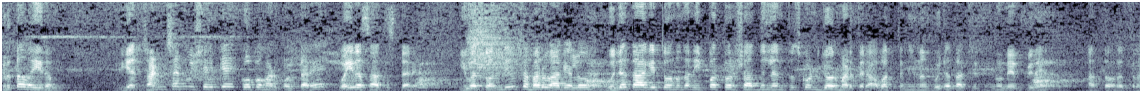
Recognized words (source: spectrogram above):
ಕೃತವೈರಂ. ಸಣ್ಣ ಸಣ್ಣ ವಿಷಯಕ್ಕೆ ಕೋಪ ಮಾಡ್ಕೊಳ್ತಾರೆ, ವೈರ ಸಾಧಿಸ್ತಾರೆ. ಇವತ್ತೊಂದು ದಿವಸ ಬರುವಾಗೆಲ್ಲೋ ಗುಜತಾಗಿತ್ತು ಅನ್ನೋದನ್ನು ಇಪ್ಪತ್ತು ವರ್ಷ ಆದ್ಮೇಲೆ ನೆನಪಿಸ್ಕೊಂಡು ಜೋರು ಮಾಡ್ತಾರೆ? ಅವತ್ತು ನೀನು ನಂಗೆ ಇನ್ನೂ ನೆನಪಿದೆ ಅಂಥವ್ರ ಹತ್ರ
